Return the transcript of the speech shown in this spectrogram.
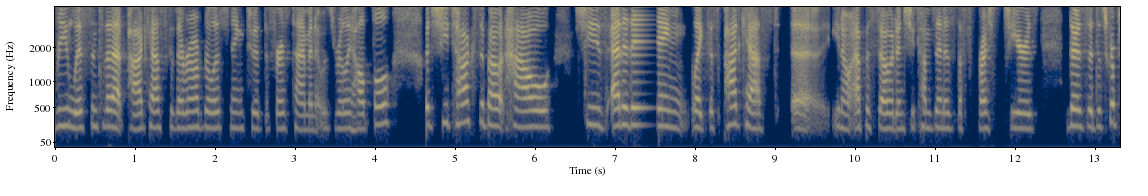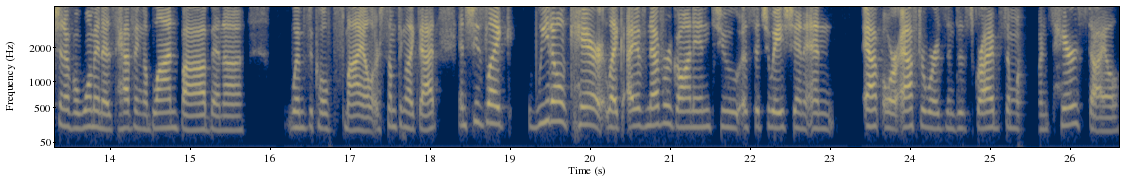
re listen to that podcast because I remember listening to it the first time and it was really helpful. But she talks about how she's editing like this podcast, uh, you know, episode, and she comes in as the fresh ears. There's a description of a woman as having a blonde bob and a whimsical smile or something like that. And she's like, we don't care. Like, I have never gone into a situation and or afterwards and described someone's hairstyle.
